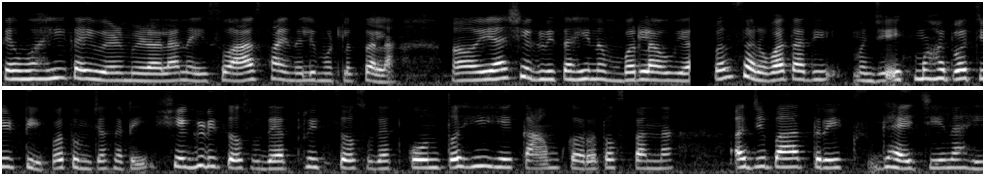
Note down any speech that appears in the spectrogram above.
तेव्हाही काही वेळ मिळाला नाही. सो आज फायनली म्हटलं चला या शेगडीचाही नंबर लावूया. पण सर्वात आधी म्हणजे एक महत्त्वाची टीप तुमच्यासाठी शेगडीचं असू द्यात फ्रीजचं असू द्यात कोणतंही हे काम करत असताना अजिबात रिक्स घ्यायची नाही.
